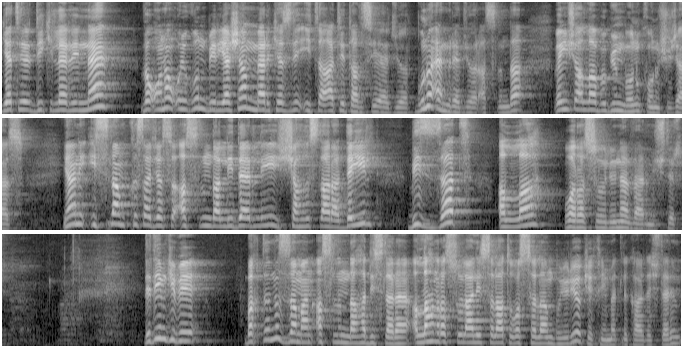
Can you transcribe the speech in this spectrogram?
getirdiklerine ve ona uygun bir yaşam merkezli itaati tavsiye ediyor. Bunu emrediyor aslında ve inşallah bugün bunu konuşacağız. Yani İslam kısacası aslında liderliği şahıslara değil bizzat Allah ve Resulüne vermiştir. Dediğim gibi baktığımız zaman aslında hadislere Allah'ın Resulü aleyhissalatu vesselam buyuruyor ki kıymetli kardeşlerim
